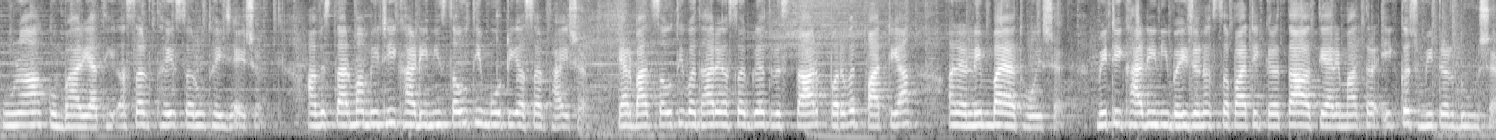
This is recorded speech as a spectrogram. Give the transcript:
પૂણા, કુંભારિયાથી અસર થઈ શરૂ થઈ જાય છે. આ વિસ્તારમાં મીઠી ખાડીની સૌથી મોટી અસર થાય છે. ત્યારબાદ સૌથી વધારે અસરગ્રસ્ત વિસ્તાર પર્વત પાટિયા અને લિંબાયત હોય છે. મીઠી ખાડીની ભયજનક સપાટી કરતાં અત્યારે માત્ર એક જ મીટર દૂર છે.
